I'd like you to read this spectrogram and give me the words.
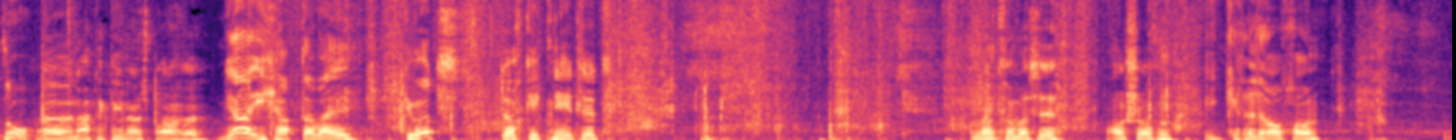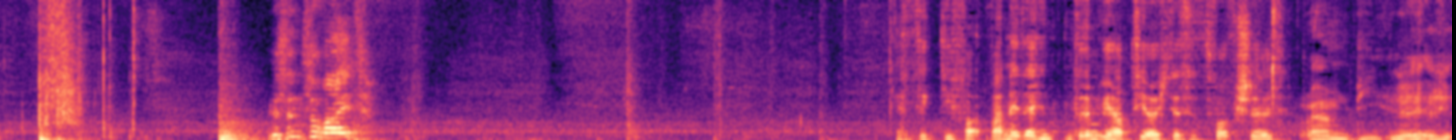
So, äh, nach der kleinen Ansprache. Ja, ich habe dabei gewürzt, durchgeknetet. Und dann können wir sie ausschaffen, den Grill draufhauen. Wir sind soweit. Jetzt liegt die Wanne da hinten drin. Wie habt ihr euch das jetzt vorgestellt? Ähm, die, äh,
